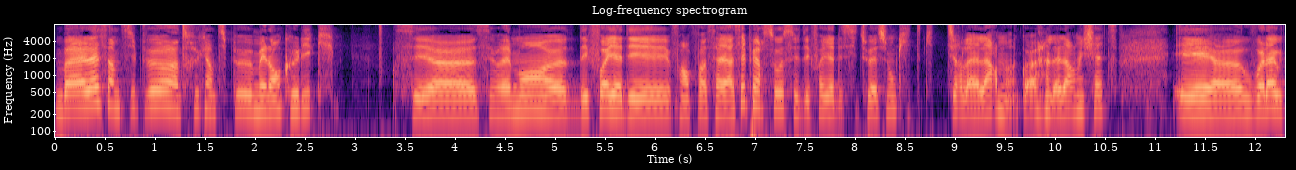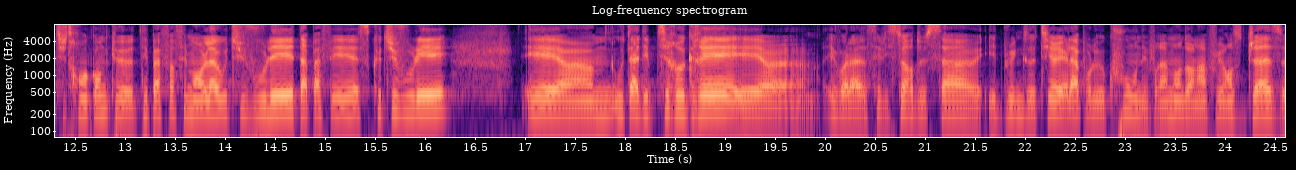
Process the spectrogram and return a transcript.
Bah là, c'est un petit peu un truc un petit peu mélancolique. C'est euh, c'est vraiment euh, des fois il y a des enfin c'est assez perso, c'est des fois il y a des situations qui, qui tirent la larme quoi, la larmichette et euh, voilà où tu te rends compte que t'es pas forcément là où tu voulais, t'as pas fait ce que tu voulais et euh, où t'as des petits regrets et, voilà c'est l'histoire de ça, It Brings a Tear et là pour le coup on est vraiment dans l'influence jazz.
